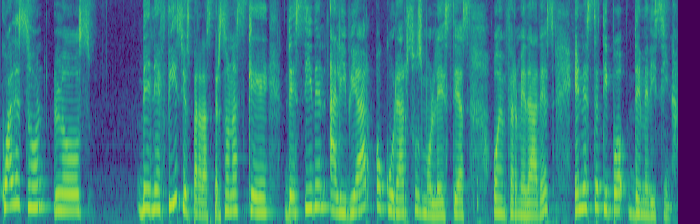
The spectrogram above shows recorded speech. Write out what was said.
¿cuáles son los beneficios para las personas que deciden aliviar o curar sus molestias o enfermedades en este tipo de medicina?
